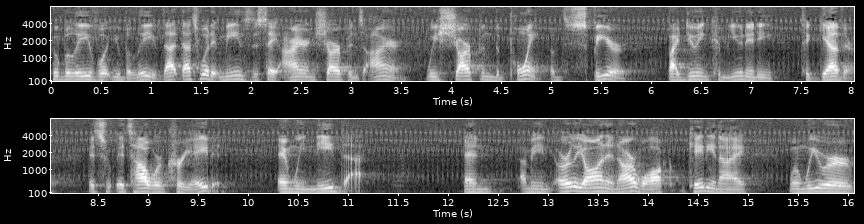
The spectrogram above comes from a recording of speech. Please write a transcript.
who believe what you believe. That, that's what it means to say iron sharpens iron. We sharpen the point of the spear by doing community together. It's, it's how we're created, and we need that. And I mean, early on in our walk, Katie and I, when we were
